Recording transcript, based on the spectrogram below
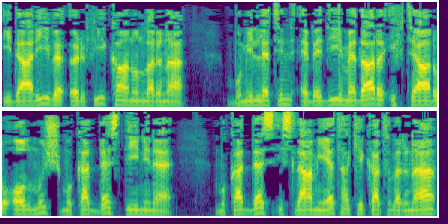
idari ve örfi kanunlarına, bu milletin ebedi medarı iftiharı olmuş mukaddes dinine, mukaddes İslamiyet hakikatlarına,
